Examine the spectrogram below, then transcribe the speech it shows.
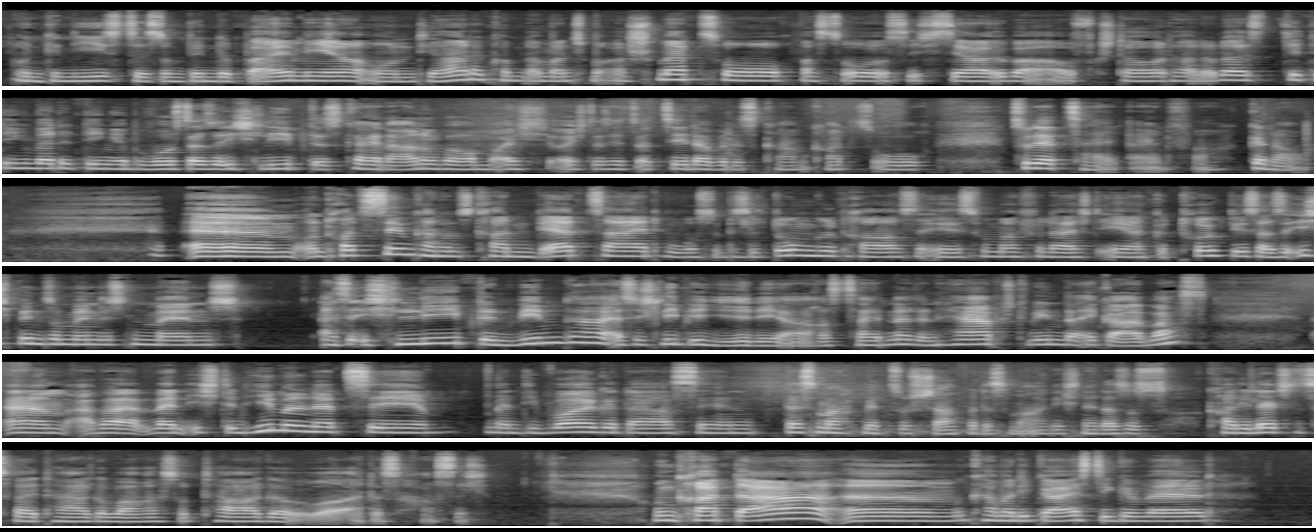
und genieße es und bin bei mir. Und ja, da kommt dann manchmal auch Schmerz hoch, was so sich sehr über aufgestaut hat. Oder es dir Dinge, werde Dinge bewusst. Also ich liebe das, keine Ahnung, warum ich euch das jetzt erzählt, aber das kam gerade so hoch. Zu der Zeit einfach, genau. Ähm, und trotzdem kann uns gerade in der Zeit, wo es ein bisschen dunkel draußen ist, wo man vielleicht eher gedrückt ist, also ich bin zumindest ein Mensch, also ich liebe den Winter, also ich liebe jede Jahreszeit, ne, den Herbst, Winter, egal was. Ähm, aber wenn ich den Himmel nicht sehe, wenn die Wolke da sind, das macht mir zu schaffen, das mag ich nicht. Also gerade die letzten zwei Tage waren so Tage, oh, das hasse ich. Und gerade da ähm, kann man die geistige Welt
